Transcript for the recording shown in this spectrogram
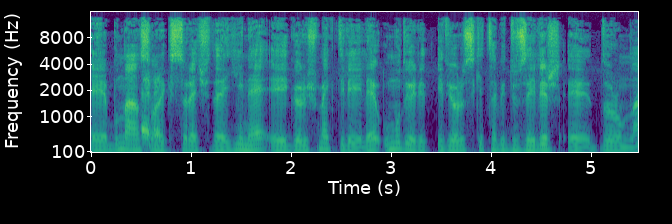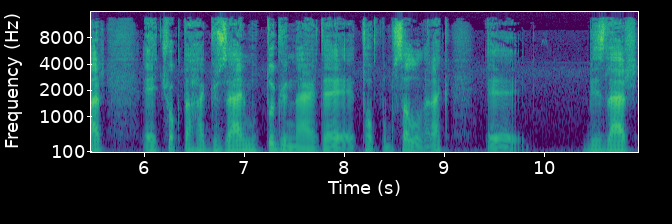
E, bundan Evet. sonraki süreçte yine e, görüşmek dileğiyle umut ed- ediyoruz ki tabii düzelir e, durumlar. E, çok daha güzel, mutlu günlerde e, toplumsal olarak e, bizler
